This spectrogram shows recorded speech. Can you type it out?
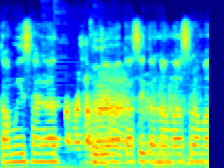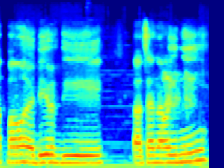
Kami sangat Sama-sama. berterima kasih karena Mas Rahmat mau hadir di uh, channel ini.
